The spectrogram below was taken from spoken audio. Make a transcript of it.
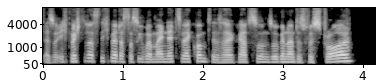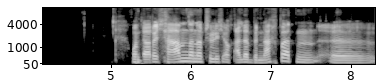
Also ich möchte das nicht mehr, dass das über mein Netzwerk kommt. Deshalb gab es so ein sogenanntes Withdrawal. Und dadurch haben dann natürlich auch alle benachbarten äh,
